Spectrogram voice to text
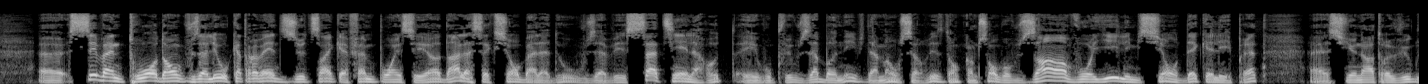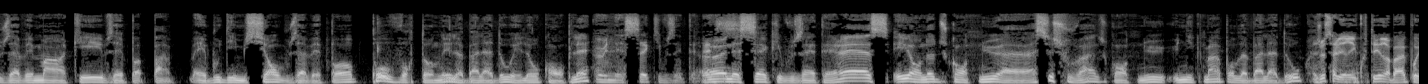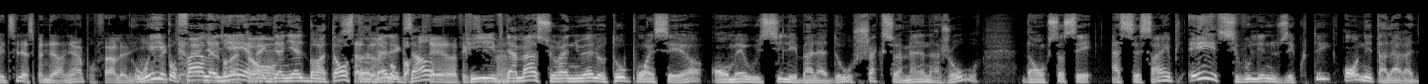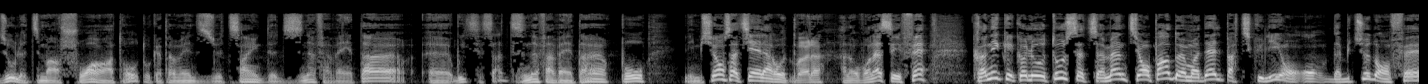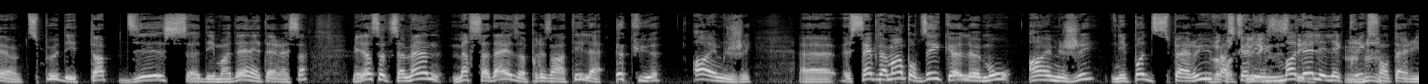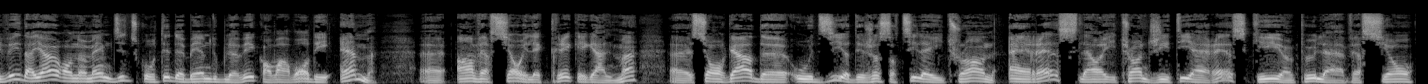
Euh, C23, donc vous allez au 985fm.ca dans la section balado, vous avez ça tient la route et vous pouvez vous abonner évidemment au service. Donc comme ça, on va vous envoyer l'émission dès qu'elle est prête. Euh, S'il y a une entrevue que vous avez manqué, vous avez pas, pas un bout d'émission que vous avez pas, pour vous retourner, le balado est là au complet. Un essai qui vous intéresse. Un essai qui vous intéresse et on a du contenu euh, assez souvent, du contenu uniquement pour le balado. Juste aller réécouter Robert Poetti la semaine dernière pour faire le lien. Oui, avec, pour euh, faire le lien Breton. avec Daniel Breton, c'est un bel exemple. portrait, Puis évidemment, sur annuelauto.ca, on met aussi les balados chaque semaine à jour. Donc ça, c'est assez simple. Et si vous voulez nous écouter, on est à la radio le dimanche soir, entre autres, au 98.5 de 19 à 20 heures. Euh, oui, c'est ça, 19 à 20 heures pour l'émission Ça tient la route. Voilà. Alors voilà, c'est fait. Chronique écolo auto cette semaine. Si on parle d'un modèle particulier, on, on- d'habitude on fait un petit peu des top 10, euh, des modèles intéressants. Mais là, cette semaine, Mercedes a présenté la EQE AMG. Euh, simplement pour dire que le mot AMG n'est pas disparu parce que les modèles électriques sont arrivés. D'ailleurs, on a même dit du côté de BMW qu'on va avoir des M euh, en version électrique également. Euh, si on regarde, euh, Audi a déjà sorti la e-tron RS, la e-tron GT RS, qui est un peu la version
